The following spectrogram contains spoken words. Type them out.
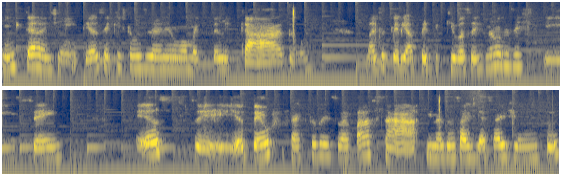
Então, gente, eu sei que estamos vivendo um momento delicado, mas eu queria pedir que vocês não desistissem. Eu sei, eu tenho fé que tudo isso vai passar e nós vamos sair dessa juntos.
